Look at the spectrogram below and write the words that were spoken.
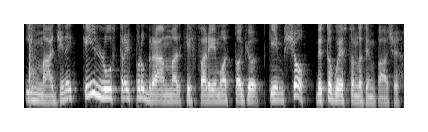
immagine che illustra il programma che faremo al Tokyo Game Show. Detto questo, andate in pace.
